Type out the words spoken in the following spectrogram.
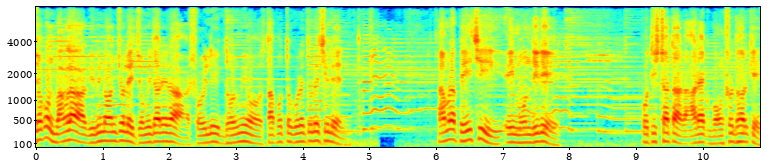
যখন বাংলার বিভিন্ন অঞ্চলে জমিদারেরা শৈলিক, ধর্মীয় স্থাপত্য গড়ে তুলেছিলেন। আমরা পেয়েছি এই মন্দিরে প্রতিষ্ঠাতার আর এক বংশধরকে।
